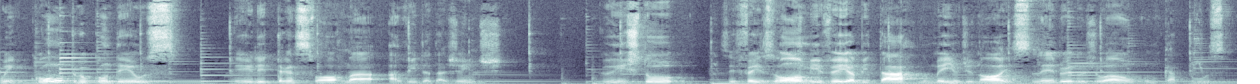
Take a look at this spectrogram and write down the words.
O encontro com Deus, ele transforma a vida da gente. Cristo se fez homem e veio habitar no meio de nós, lembra no João 1,14.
